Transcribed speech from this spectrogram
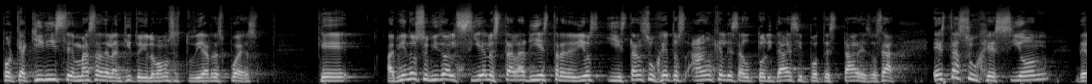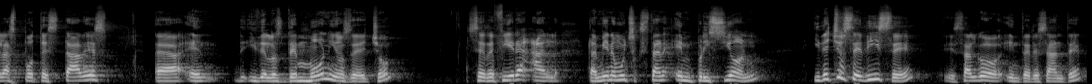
Porque aquí dice más adelantito, y lo vamos a estudiar después, que habiendo subido al cielo está la diestra de Dios y están sujetos ángeles, autoridades y potestades. O sea, esta sujeción de las potestades eh, y de los demonios, de hecho, se refiere también a muchos que están en prisión. Y de hecho se dice, es algo interesante,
